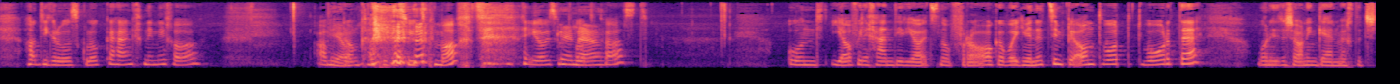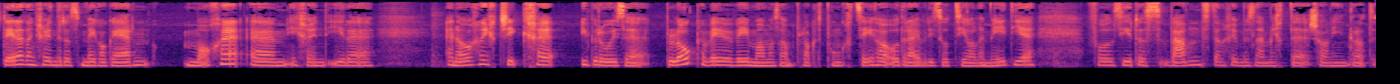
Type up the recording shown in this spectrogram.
an die grosse Glocke hängt, nehme ich an. Aber ja. danke, dass du das heute gemacht in unserem genau. Podcast. Und ja, vielleicht habt ihr ja jetzt noch Fragen, die irgendwie nicht sind beantwortet wurden, die ihr der Janine gerne möchtet stellen, dann könnt ihr das mega gerne machen. Ähm, ihr könnt ihr eine Nachricht schicken über unseren Blog www.mamasunplugged.ch oder auch über die sozialen Medien. Falls ihr das wollt, dann können wir es nämlich der Janine gerade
